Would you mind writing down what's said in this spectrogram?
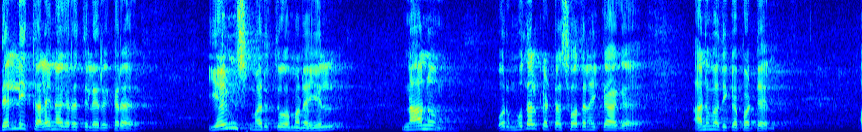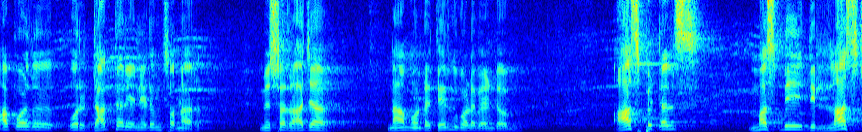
டெல்லி தலைநகரத்தில் இருக்கிற எய்ம்ஸ் மருத்துவமனையில் நானும் ஒரு முதல் கட்ட சோதனைக்காக அனுமதிக்கப்பட்டேன். அப்பொழுது ஒரு டாக்டர் என்னிடம் சொன்னார் மிஸ்டர் ராஜா நாம் ஒன்றை தெரிந்து கொள்ள வேண்டும். Hospitals must be the last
